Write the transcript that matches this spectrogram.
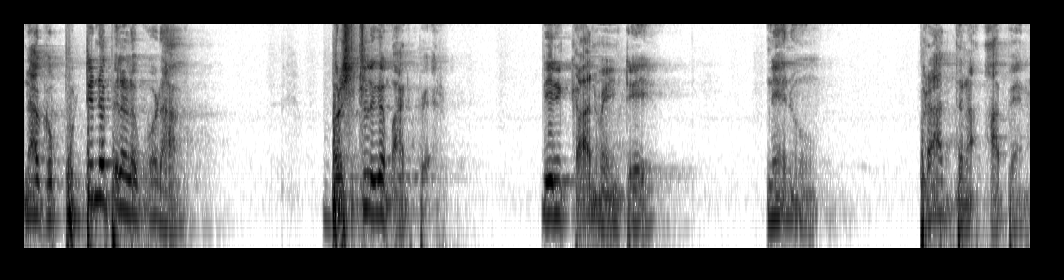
నాకు పుట్టిన పిల్లలు కూడా భ్రష్టులుగా మారిపోయారు. దీనికి కారణం ఏంటంటే నేను ప్రార్థన ఆపాను.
